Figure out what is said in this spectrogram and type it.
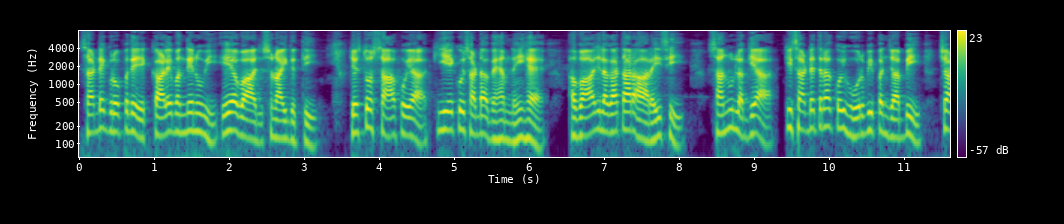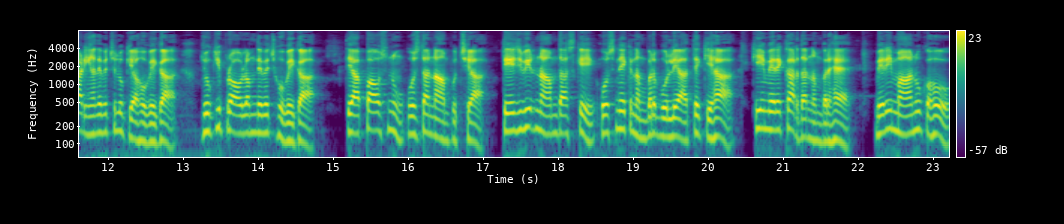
ਸਾਡੇ ਗਰੁੱਪ ਦੇ ਕਾਲੇ ਬੰਦੇ ਨੂੰ ਵੀ ਇਹ ਆਵਾਜ਼ ਸੁਣਾਈ ਦਿੱਤੀ, ਜਿਸ ਤੋਂ ਸਾਫ਼ ਹੋਇਆ ਕਿ ਇਹ ਕੋਈ ਸਾਡਾ ਵਹਿਮ ਨਹੀਂ ਹੈ। ਆਵਾਜ਼ ਲਗਾਤਾਰ ਆ ਰਹੀ ਸੀ। ਸਾਨੂੰ ਲੱਗਿਆ ਕਿ ਸਾਡੇ ਤਰ੍ਹਾਂ ਕੋਈ ਹੋਰ ਵੀ ਪੰਜਾਬੀ ਝਾੜੀਆਂ ਦੇ ਵਿੱਚ ਲੁਕਿਆ ਹੋਵੇਗਾ, ਜੋ ਕਿ ਪ੍ਰੋਬਲਮ ਦੇ ਵਿੱਚ ਹੋਵੇਗਾ। ਤੇ ਆਪਾਂ ਉਸ ਨੂੰ ਉਸ ਦਾ ਨਾਮ ਪੁੱਛਿਆ। ਤੇਜਵੀਰ ਨਾਮ ਦੱਸ ਕੇ ਉਸ ਨੇ ਇੱਕ ਨੰਬਰ ਬੋਲਿਆ ਤੇ ਕਿਹਾ ਕਿ ਮੇਰੇ ਘਰ ਦਾ ਨੰਬਰ ਹੈ। ਮੇਰੀ ਮਾਂ ਨੂੰ ਕਹੋ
